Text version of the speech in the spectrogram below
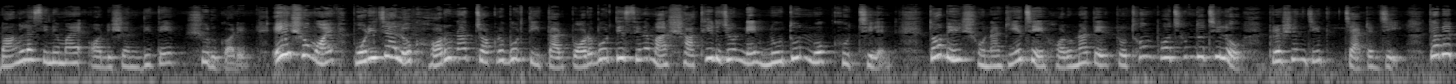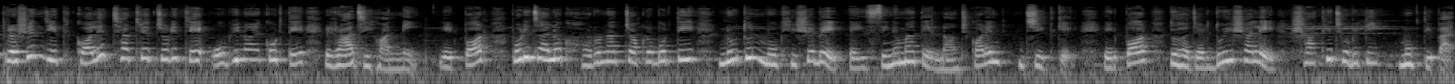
বাংলা সিনেমায় অডিশন দিতে শুরু করেন। এই সময় পরিচালক হরনাথ চক্রবর্তী তার পরবর্তী সিনেমা সাথীর জন্য নতুন মুখ খুঁজছিলেন। তবে শোনা গিয়েছে, হরনাথের প্রথম পছন্দ ছিল প্রসেনজিৎ চ্যাটার্জি। তবে প্রসেনজিৎ কলেজ ছাত্রের চরিত্রে অভিনয় করতে রাজি হননি। এরপর পরিচালক হরনাথ চক্রবর্তী নতুন মুখ হিসেবে এই সিনেমাতে লঞ্চ করেন জিতকে এরপর দু হাজার দুই সালে সাথী ছবিটি মুক্তি পায়।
